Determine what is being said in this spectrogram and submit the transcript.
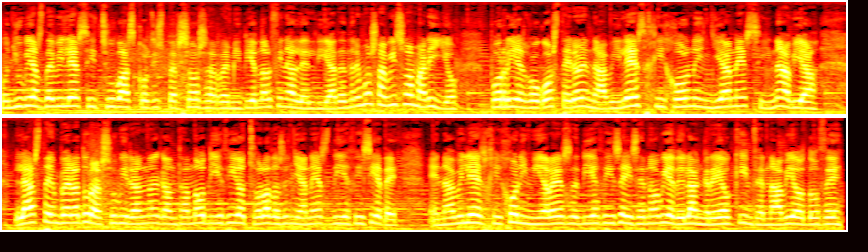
con lluvias débiles y chubascos dispersos remitiendo al final del día. Tendremos aviso amarillo por riesgo costero en Avilés, Gijón, en Llanes y Navia. Las temperaturas subirán alcanzando 18 grados en Llanes 17 en Áviles, Gijón y Mieres, 16 en Oviedo y Langreo, 15 en Navio, 12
